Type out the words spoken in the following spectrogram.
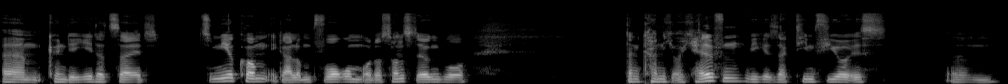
ähm, könnt ihr jederzeit zu mir kommen, egal ob im Forum oder sonst irgendwo. Dann kann ich euch helfen. Wie gesagt, TeamViewer ist ähm,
